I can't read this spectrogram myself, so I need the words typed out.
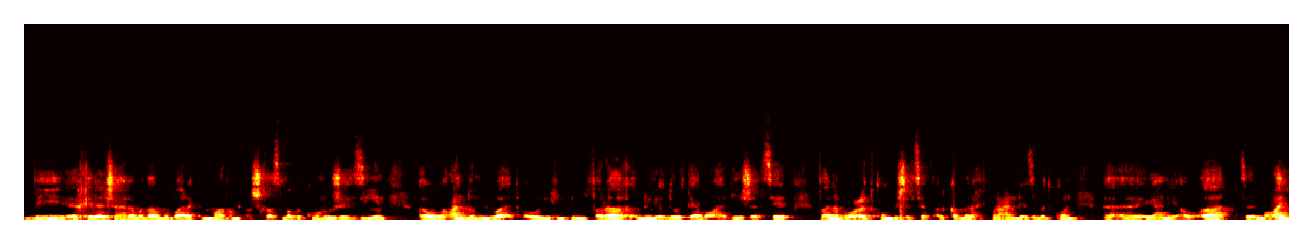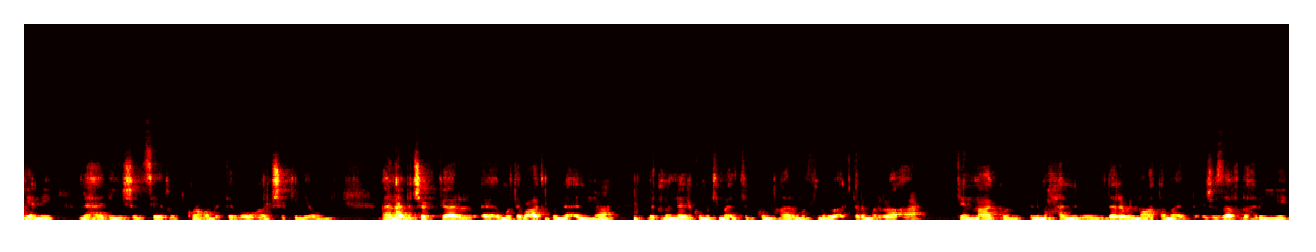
بخلال شهر رمضان المبارك انه معظم الأشخاص ما بيكونوا جاهزين أو عندهم الوقت أو الفراغ إنه يقدروا يتابعوا هذه الجلسات فأنا بوعدكم بجلسات القادمه رح يكون عندي إذا بدكم آه، آه، يعني أوقات معينة لهذه الجلسات وتكونوا عم بتتابعوها بشكل يومي. أنا بتشكر آه، متابعتكم لنا بتمنى لكم مثل ما قلت لكم نهار مثمر وأكثر من رائع. كان معكم المحلل والمدرب المعتمد جزاف ظهرية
